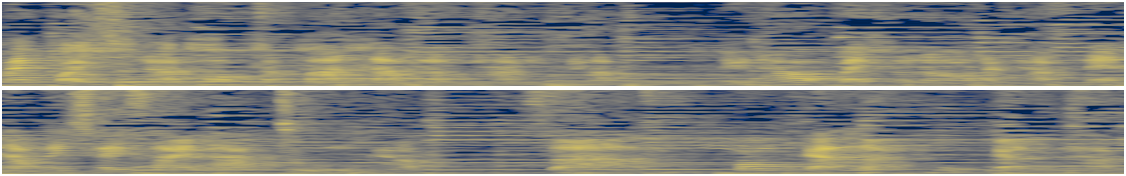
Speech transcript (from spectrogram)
ไม่ปล่อยสุนัขออกจากบ้านตามลำพังครับ หรือถ้าออกไปข้างนอกนะครับ แนะนำให้ใช้สายลากจูงครับ 3. ป้องกันหลังถูกกัดครับ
